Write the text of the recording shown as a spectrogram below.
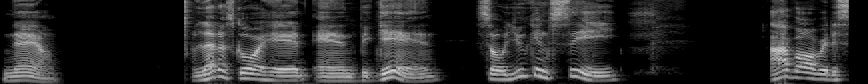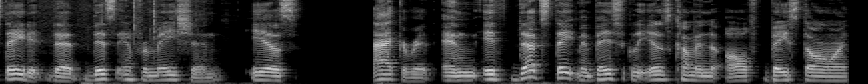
now let us go ahead and begin so you can see I've already stated that this information is accurate and it that statement basically is coming off based on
